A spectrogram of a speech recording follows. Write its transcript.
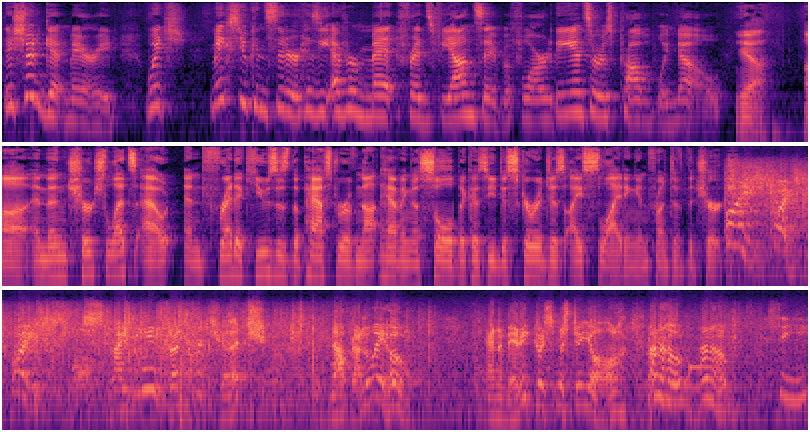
They should get married, which makes you consider has he ever met Fred's fiance before? The answer is probably no. Yeah. Uh, and then church lets out, and Fred accuses the pastor of not having a soul because he discourages ice sliding in front of the church. Boys, boys, boys, sliding in front of the church. Now run away home. And a Merry Christmas to you all. Run home, run home. See.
